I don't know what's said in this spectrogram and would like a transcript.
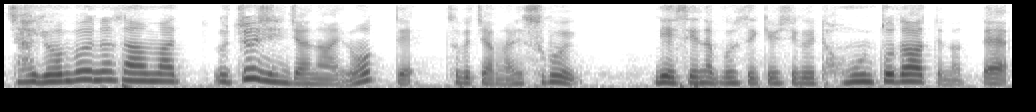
じゃあ4分の3は宇宙人じゃないの？って、つぶちゃんがね、すごい冷静な分析をしてくれて、本当だってなって。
